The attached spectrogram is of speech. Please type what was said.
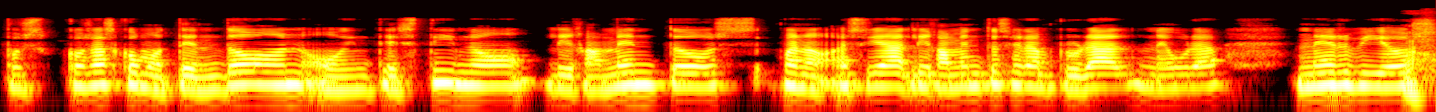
pues cosas como tendón o intestino, ligamentos, bueno, eso ya ligamentos eran plural, neura, nervios,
